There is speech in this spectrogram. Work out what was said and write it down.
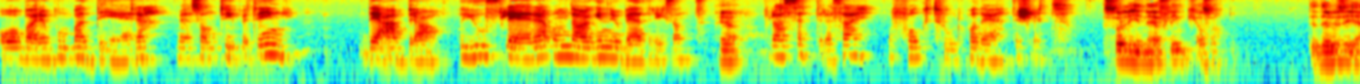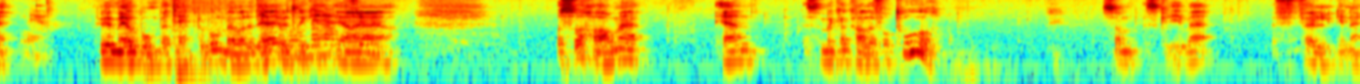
å bare bombardere med sånn type ting, det er bra. Og jo flere om dagen, jo bedre, ikke sant? Ja. For da setter det seg, og folk tror på det til slutt. Så Line er flink, altså. Det er det du sier? Ja. Hun er med å bombe teppebombe, var det det uttrykket? ja. Ja, ja, ja. Og så har vi en som vi kan kalle for Tor, som skriver følgende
